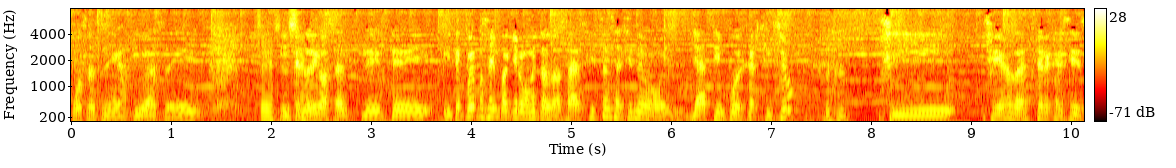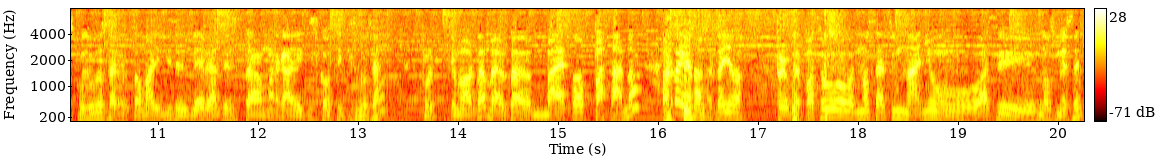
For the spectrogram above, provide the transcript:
cosas negativas. Eh, y te lo digo, o sea, te, y te puede pasar en cualquier momento. O sea, si estás haciendo ya tiempo de ejercicio, si, si dejas de hacer ejercicio y después vas a retomar y dices, ver, antes estaba amargado, X cosa, X cosa porque ahorita, ahorita me ha estado pasando, ahorita ya no, ahorita ya no, pero me pasó, no sé, hace un año o hace unos meses,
